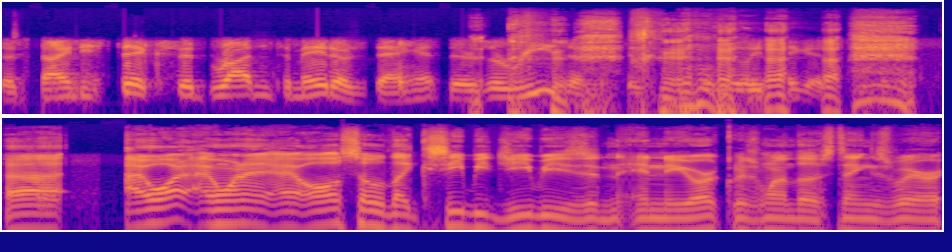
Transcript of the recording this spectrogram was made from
at 96 at Rotten Tomatoes, dang it. There's a reason. Really dig it. uh, I want. I want to. I also like CBGBs in, in New York was one of those things where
